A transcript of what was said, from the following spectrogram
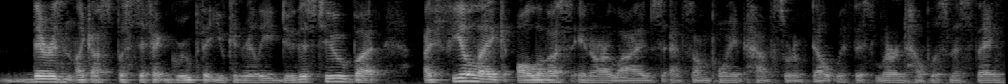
there isn't like a specific group that you can really do this to but i feel like all of us in our lives at some point have sort of dealt with this learned helplessness thing.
